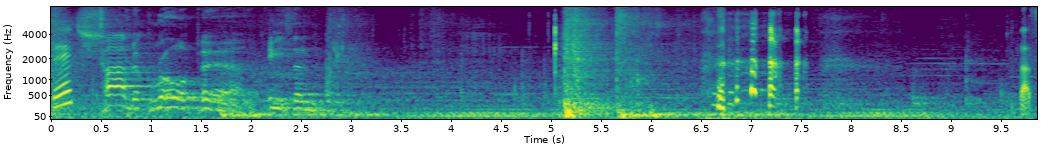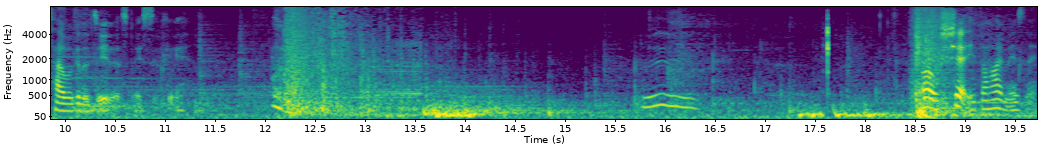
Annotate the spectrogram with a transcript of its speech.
Bitch. Time to grow a pair, Ethan. That's how we're gonna do this, basically. Ooh. Oh shit, he's behind me, isn't he?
